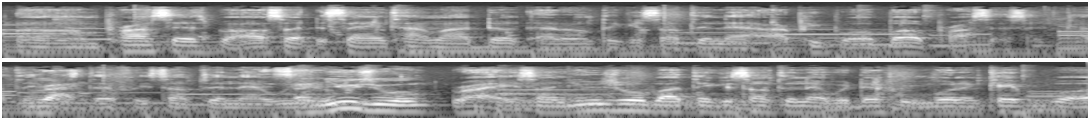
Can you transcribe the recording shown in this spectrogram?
um, process, but also at the same time, I don't I don't think it's something that our people are above processing. I think Right. it's definitely something that we It's we unusual. Right, it's unusual, but I think it's something that we're definitely more than capable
